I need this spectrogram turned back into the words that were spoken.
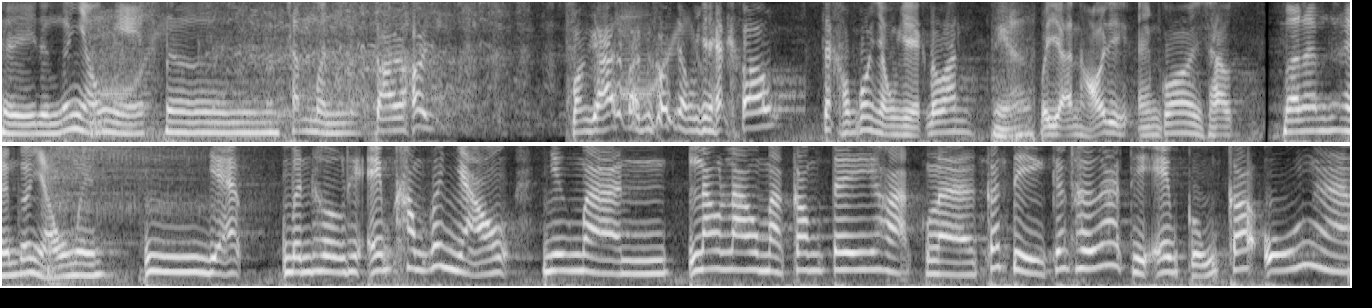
Thì đừng có nhậu nhẹt uh, xăm mình. Trời ơi! Bạn gái của anh có nhậu nhẹt không? Chắc không có nhậu nhẹt đâu anh. Dạ. Bây giờ anh hỏi đi em có sao bên em em có nhậu không em? Ừ, dạ bình thường thì em không có nhậu nhưng mà lâu lâu mà công ty hoặc là có tiền các thứ á, thì em cũng có uống à,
